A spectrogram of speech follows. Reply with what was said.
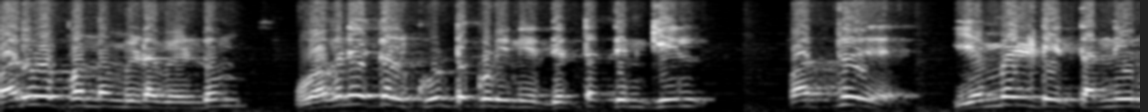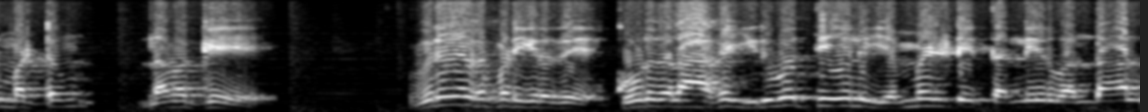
மறு ஒப்பந்தம் விட வேண்டும். ஒகனேக்கல் கூட்டு குடிநீர் திட்டத்தின் கீழ் பத்து எம்எல்டி தண்ணீர் மட்டும் நமக்கு விநியோகப்படுகிறது. கூடுதலாக இருபத்தி ஏழு எம்எல்டி தண்ணீர் வந்தால்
